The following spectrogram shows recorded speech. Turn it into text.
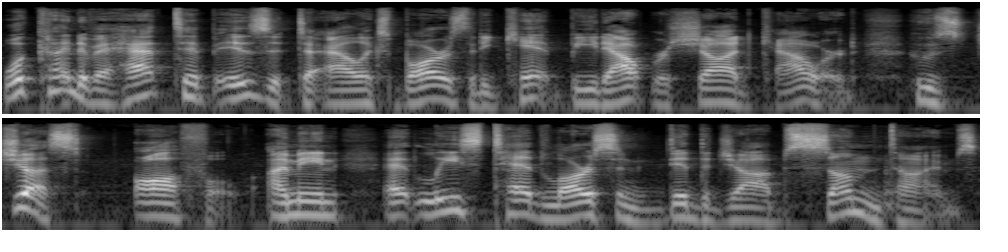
what kind of a hat tip is it to Alex Bars that he can't beat out Rashad Coward, who's just awful. I mean, at least Ted Larsen did the job sometimes.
